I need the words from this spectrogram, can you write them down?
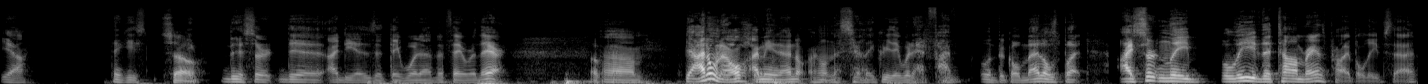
yeah, I think he's So this or the idea is that they would have if they were there. Okay. Um, yeah, I don't know. I mean, I don't. I don't necessarily agree they would have had five Olympic gold medals, but I certainly believe that Tom Brands probably believes that.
